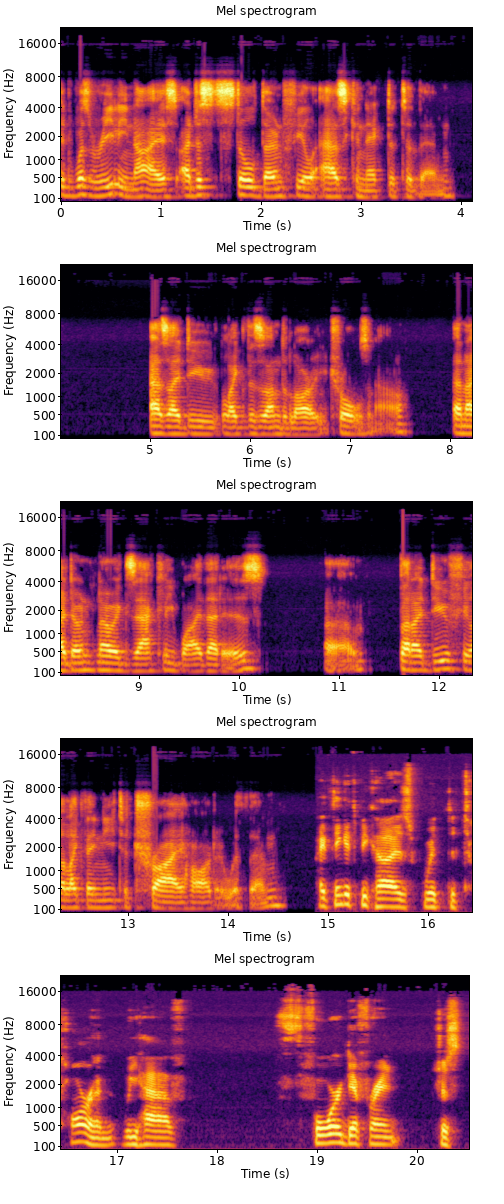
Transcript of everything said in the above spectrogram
it was really nice. I just still don't feel as connected to them as I do like the Zandalari trolls now. And I don't know exactly why that is. Um, but I do feel like they need to try harder with them. I think it's because with the Tauren, we have four different just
